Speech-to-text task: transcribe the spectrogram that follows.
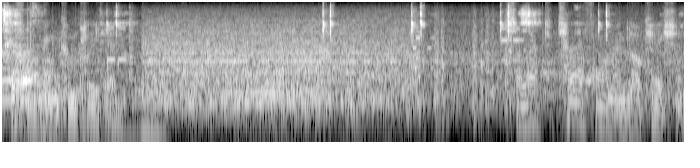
Terraforming completed. Select terraforming location.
